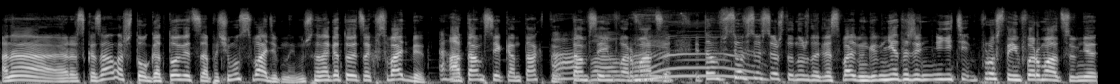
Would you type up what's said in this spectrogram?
Она рассказала, что готовится, почему свадебный? Потому что она готовится к свадьбе, а там все контакты, там вся информация, и там все-все-все, что нужно для свадьбы. Говорит, Мне даже не, не просто информацию, мне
